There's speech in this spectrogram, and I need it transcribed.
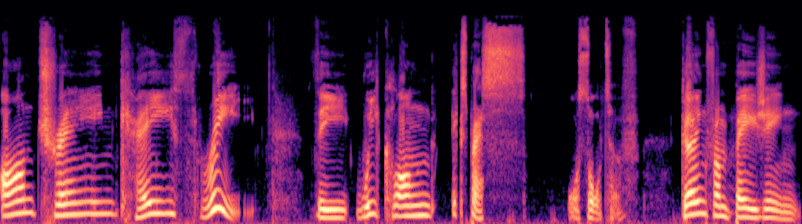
on Train K3, the week long express, or sort of, going from Beijing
